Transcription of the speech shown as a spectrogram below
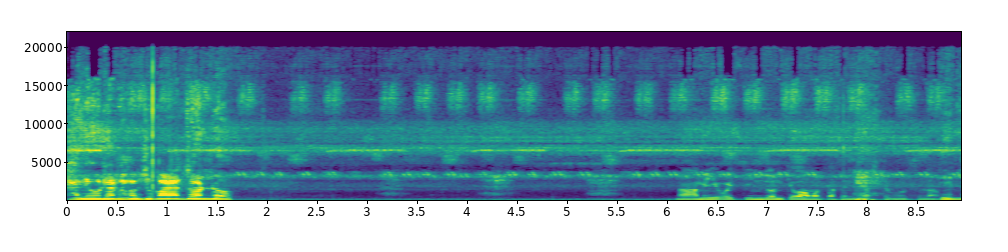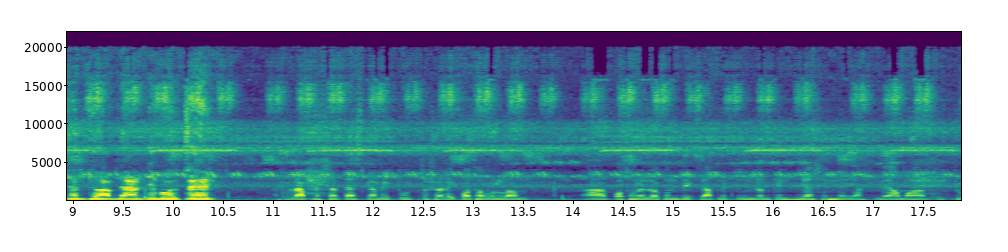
খালি ওটা ধ্বংস করার জন্য। না আমি ওই তিনজনকেও আমার কাছে নিয়ে আসতে বলছিলাম। তিনজনকেও আপনি আনতে বলছেন? আসলে আপনার সাথে আজকে আমি একটু উচ্চস্বরেই কথা বললাম। আর প্রথমে যখন দেখছি আপনি তিনজনকে নিয়ে আসেন নাই আসলে আমার একটু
